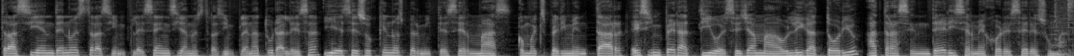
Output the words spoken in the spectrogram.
trasciende nuestra simple esencia, nuestra simple naturaleza y es eso que nos permite ser más, como experimentar ese imperativo, ese llamado obligatorio a trascender y ser mejores seres humanos.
